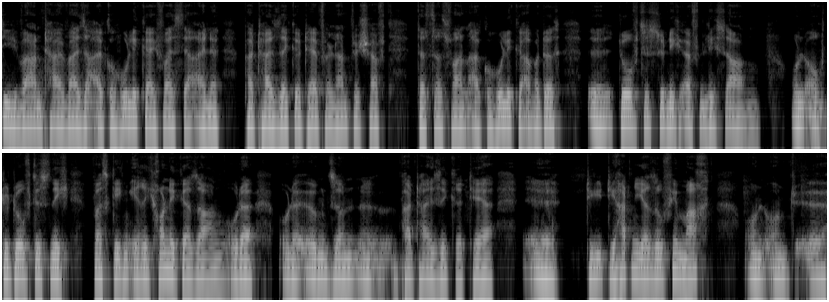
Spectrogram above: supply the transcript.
die waren teilweise Alkoholiker. Ich weiß, der eine Parteisekretär für Landwirtschaft, dass das waren Alkoholiker, aber das äh, durftest du nicht öffentlich sagen. Und auch mhm. du durftest nicht was gegen Erich Honecker sagen oder, oder irgendein so äh, Parteisekretär. Äh, die, die hatten ja so viel Macht und, und äh,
